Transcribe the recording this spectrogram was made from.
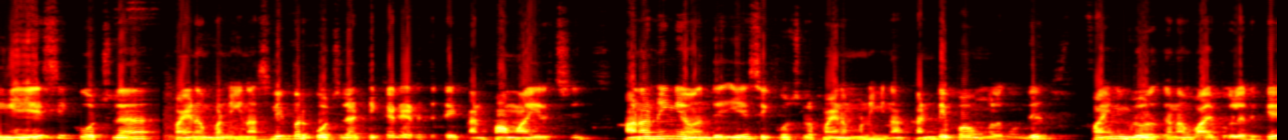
நீங்கள் ஏசி கோச்சில் பயணம் பண்ணீங்கன்னா ஸ்லீப்பர் கோச்சில் டிக்கெட் எடுத்துகிட்டு கன்ஃபார்ம் ஆயிருச்சு. ஆனால் நீங்கள் வந்து ஏசி கோச்சில் பயணம் பண்ணீங்கன்னா கண்டிப்பாக உங்களுக்கு வந்து ஃபைன் விழுவதற்கான வாய்ப்புகள் இருக்குது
